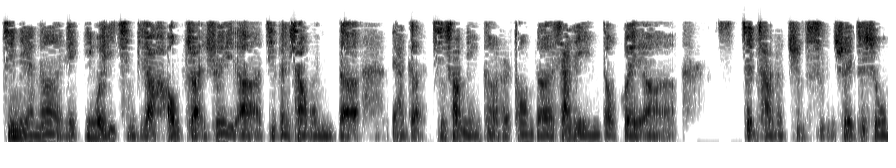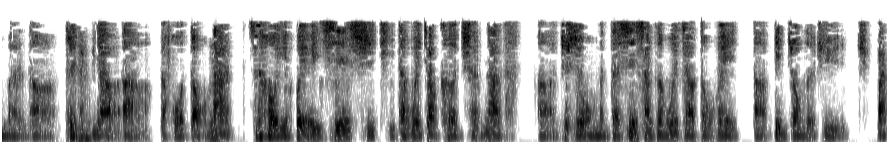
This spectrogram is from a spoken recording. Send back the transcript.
今年呢，也因为疫情比较好转，所以呃基本上我们的两个青少年跟儿童的夏令营都会呃正常的举行，所以这是我们呃最主要呃的活动。那之后也会有一些实体的卫教课程，那呃就是我们的线上跟卫教都会。呃，并重的去去办。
